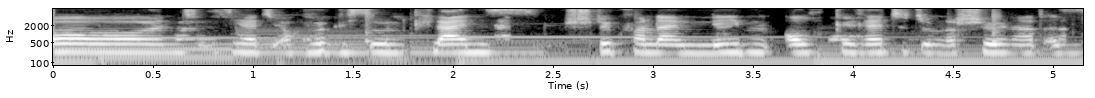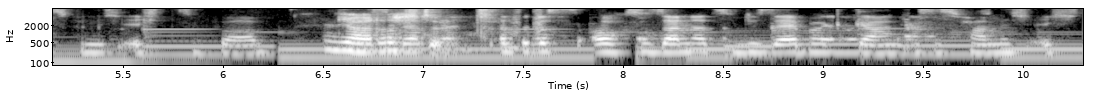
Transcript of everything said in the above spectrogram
Und sie hat ja auch wirklich so ein kleines Stück von deinem Leben auch gerettet und erschönert. Also das finde ich echt super. Ja, das, das stimmt. Also dass auch Susanna zu dir selber gegangen ist, das fand ich echt,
